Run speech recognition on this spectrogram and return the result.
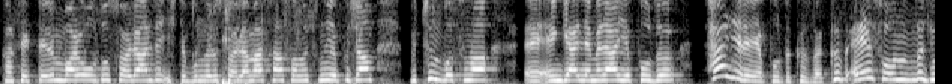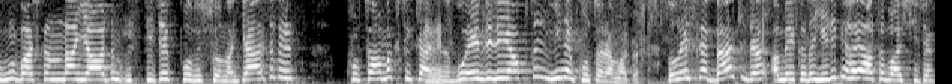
kasetlerim var olduğu söylendi. İşte bunları söylemezsen sana şunu yapacağım. Bütün basına e, engellemeler yapıldı. Her yere yapıldı kızla. Kız en sonunda Cumhurbaşkanı'ndan yardım isteyecek pozisyona geldi ve kurtarmak için kendini Evet. bu evliliği yaptı yine kurtaramadı. Dolayısıyla belki de Amerika'da yeni bir hayata başlayacak.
